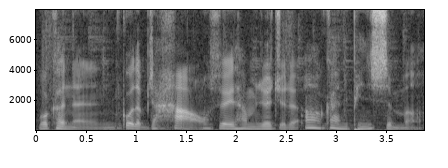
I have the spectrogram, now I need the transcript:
我可能过得比较好，所以他们就觉得哦，看你凭什么？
